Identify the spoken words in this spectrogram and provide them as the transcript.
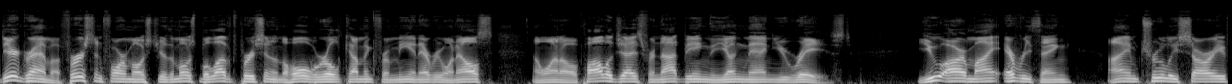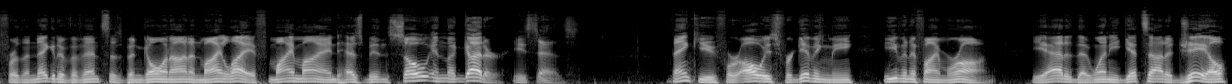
Dear Grandma, first and foremost, you're the most beloved person in the whole world coming from me and everyone else. I want to apologize for not being the young man you raised. You are my everything. I am truly sorry for the negative events that's been going on in my life. My mind has been so in the gutter, he says. Thank you for always forgiving me, even if I'm wrong. He added that when he gets out of jail,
